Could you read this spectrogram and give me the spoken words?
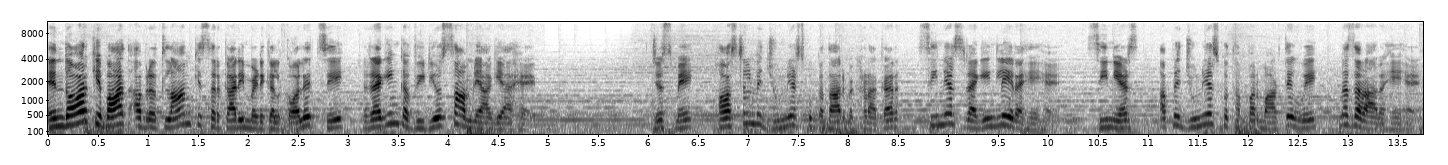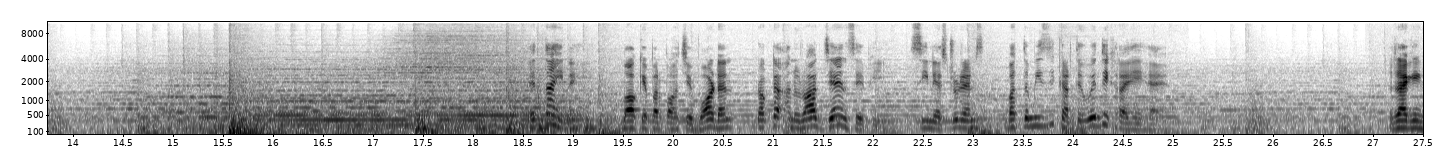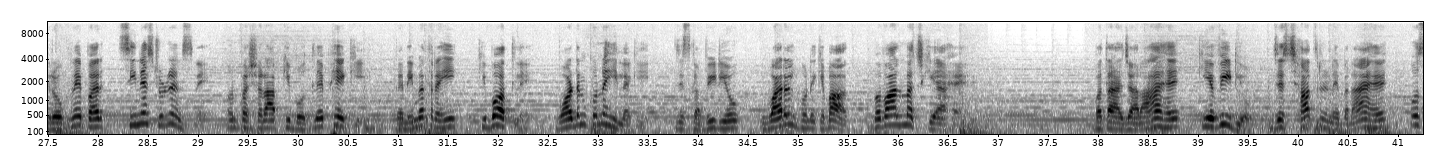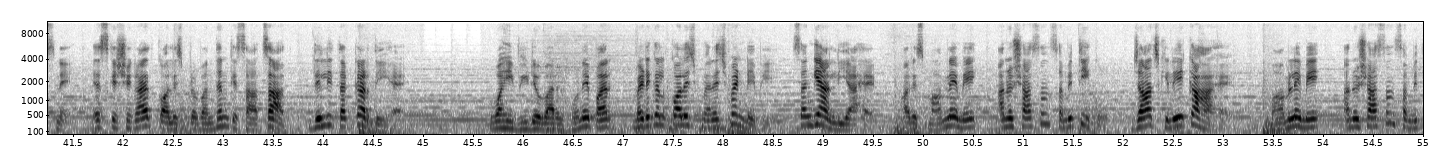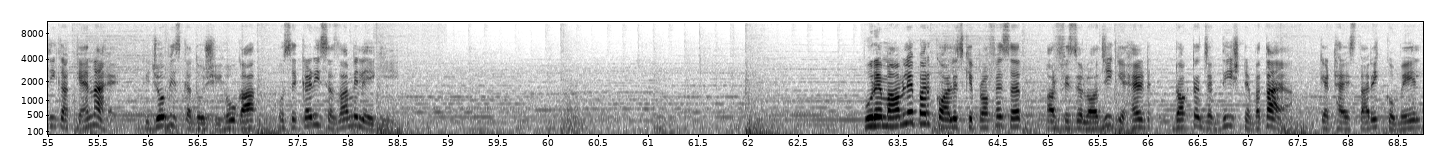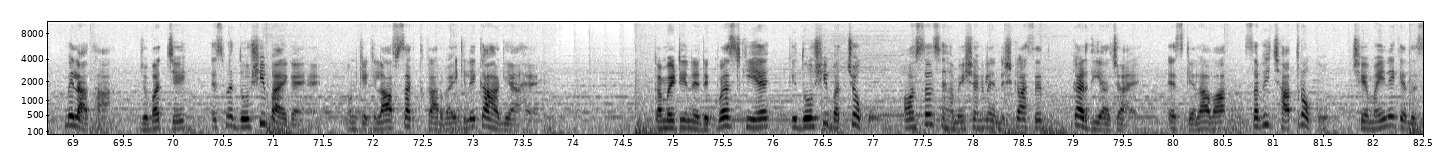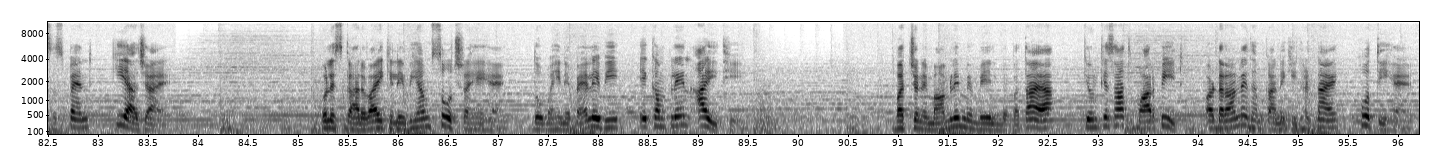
इंदौर के बाद अब रतलाम के सरकारी मेडिकल कॉलेज से रैगिंग का वीडियो सामने आ गया है, जिसमें हॉस्टल में जूनियर्स को कतार में खड़ा कर सीनियर्स रैगिंग ले रहे हैं। सीनियर्स अपने जूनियर्स को थप्पड़ मारते हुए नज़र आ रहे हैं। इतना ही नहीं, मौके पर पहुँचे वार्डन डॉक्टर अनुराग जैन से भी। सीनियर स्टूडेंट्स बदतमीजी करते हुए दिख रहे हैं। रैगिंग रोकने पर सीनियर स्टूडेंट्स ने उन पर शराब की बोतलें फेंकी। गनीमत रही कि बोतलें वार्डन को नहीं लगी, जिसका वीडियो वायरल होने के बाद बवाल मच गया है। बताया जा रहा है कि ये वीडियो जिस छात्र ने बनाया है, उसने इसकी शिकायत कॉलेज प्रबंधन के साथ साथ दिल्ली तक कर दी है। वहीं वीडियो वायरल होने पर मेडिकल कॉलेज मैनेजमेंट ने भी संज्ञान लिया है और इस मामले में अनुशासन समिति को जाँच के लिए कहा है। मामले में अनुशासन समिति का कहना है कि जो भी इसका दोषी होगा, उसे कड़ी सजा मिलेगी। पूरे मामले पर कॉलेज के प्रोफेसर और फिजियोलॉजी के हेड डॉक्टर जगदीश ने बताया कि 28 तारीख को मेल मिला था। जो बच्चे इसमें दोषी पाए गए हैं, उनके खिलाफ सख्त कार्रवाई के लिए कहा गया है। कमेटी ने रिक्वेस्ट की है कि दोषी बच्चों को हॉस्टल से हमेशा के लिए निष्कासित कर दिया जाए। इसके अलावा सभी छात्रों को छह महीने के लिए सस्पेंड किया जाए। पुलिस कार्रवाई के लिए भी हम सोच रहे हैं। दो महीने पहले भी एक कंप्लेन आई थी। बच्चों ने मामले में मेल में बताया कि उनके साथ मारपीट और डराने धमकाने की घटनाएँ होती हैं।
